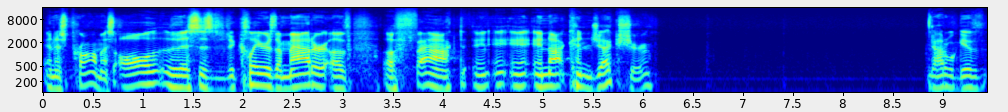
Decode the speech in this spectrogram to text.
and his promise. All this is to declare as a matter of, of fact and, and, and not conjecture. God will give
